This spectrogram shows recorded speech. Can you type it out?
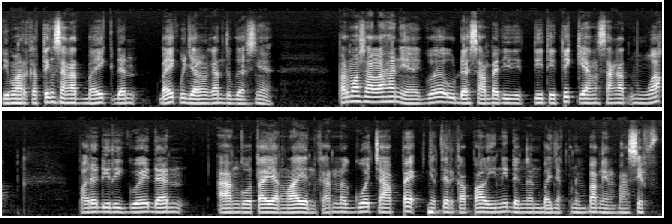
di marketing sangat baik dan baik menjalankan tugasnya. Permasalahannya gue udah sampai di, di titik yang sangat muak pada diri gue dan anggota yang lain karena gue capek nyetir kapal ini dengan banyak penumpang yang pasif.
